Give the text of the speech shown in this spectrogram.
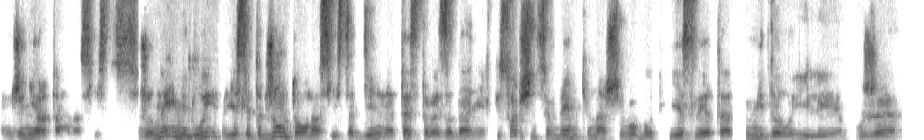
инженера, там у нас есть джуны, медлы. Если это джун, то у нас есть отдельное тестовое задание в песочнице в демке в нашей области. Если это middle или уже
